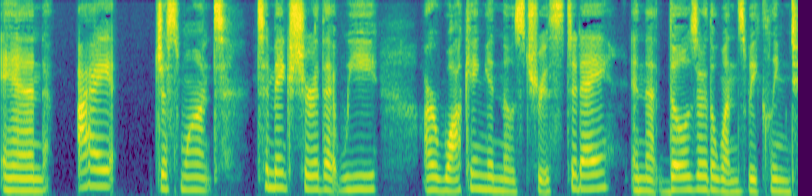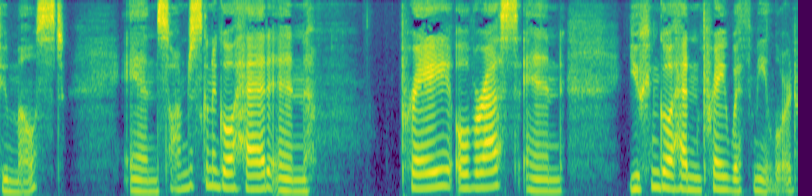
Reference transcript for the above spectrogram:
And I just want to make sure that we are walking in those truths today and that those are the ones we cling to most. And so I'm just going to go ahead and pray over us and you can go ahead and pray with me, Lord.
